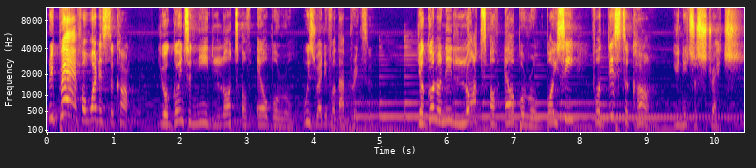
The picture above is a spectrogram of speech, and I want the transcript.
Prepare for what is to come. You're going to need lots of elbow room. Who is ready for that breakthrough? You're going to need lots of elbow room. But you see, for this to come, you need to stretch.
